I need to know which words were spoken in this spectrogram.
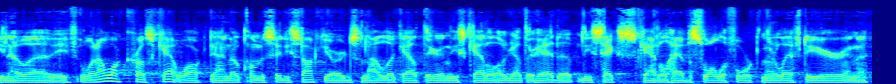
You know, uh, if when I walk across the catwalk down Oklahoma City stockyards, and I look out there, and these cattle all got their head up. These Texas cattle have a swallow fork in their left ear and a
